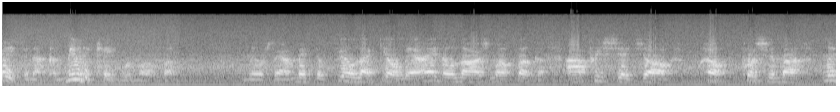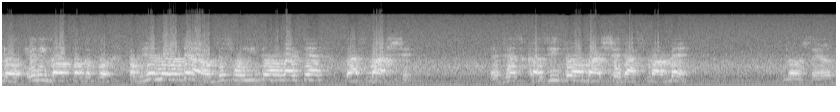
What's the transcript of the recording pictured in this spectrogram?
face and I communicate with motherfuckers. You know what I'm saying? I make them feel like, yo, man, I ain't no large motherfucker. I appreciate y'all help pushing my, you know, any motherfucker from, from him on down. This one he doing like that, that's my shit. And just cause he doing my shit, that's my man. You know what I'm saying?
